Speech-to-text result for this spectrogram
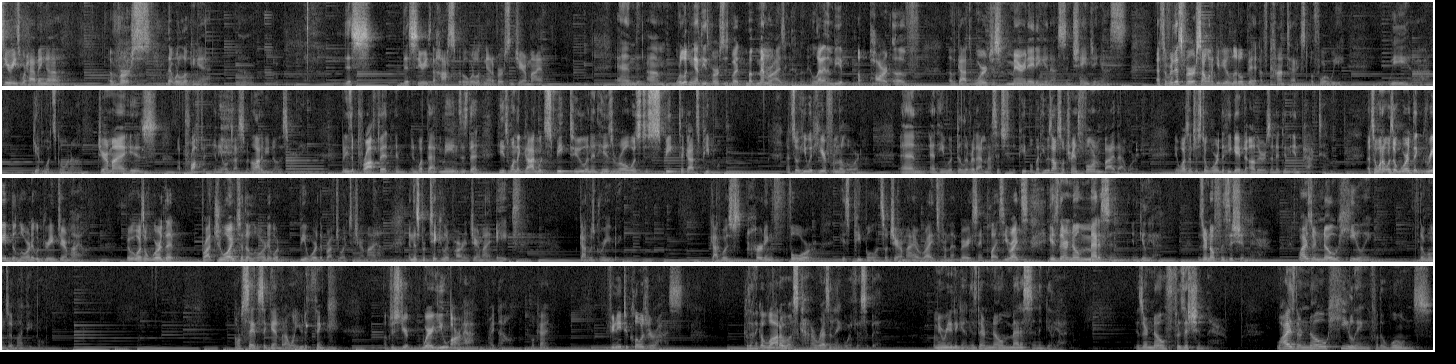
series, we're having a, a verse that we're looking at. Um, this, this series, The Hospital, we're looking at a verse in Jeremiah. And um, we're looking at these verses, but, but memorizing them and letting them be a, a part of, of God's Word, just marinating in us and changing us. And so, for this verse, I want to give you a little bit of context before we, we uh, get what's going on. Jeremiah is a prophet in the Old Testament. A lot of you know this already. But he's a prophet, and, and what that means is that he's one that God would speak to, and then his role was to speak to God's people. And so he would hear from the Lord, and, and he would deliver that message to the people. But he was also transformed by that word. It wasn't just a word that he gave to others and it didn't impact him. And so when it was a word that grieved the Lord, it would grieve Jeremiah. If it was a word that brought joy to the Lord, it would be a word that brought joy to Jeremiah. In this particular part in Jeremiah 8, God was grieving. God was hurting for his people. And so Jeremiah writes from that very same place. He writes, Is there no medicine in Gilead? Is there no physician there? Why is there no healing for the wounds of my people? I want to say this again, but I want you to think of just your where you are at right now, okay? If you need to close your eyes, because I think a lot of us kind of resonate with this a bit. Let me read it again. Is there no medicine in Gilead? Is there no physician there? Why is there no healing for the wounds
